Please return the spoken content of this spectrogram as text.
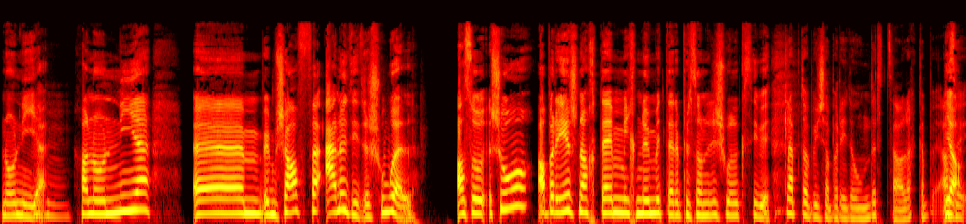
Noch nie. Mhm. Ich habe noch nie ähm, beim Arbeiten, auch nicht in der Schule. Also schon, aber erst nachdem ich nicht mit dieser Person in der Schule war. Ich glaube, da bist du aber in der Unterzahl. Ich glaub, also, Ja.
